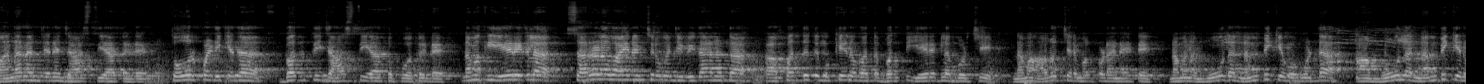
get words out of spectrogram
ಮನರಂಜನೆ ಜಾಸ್ತಿ ಆತಡೆ. ತೋರ್ಪಡಿಕೆದ ಭಕ್ತಿ ಜಾಸ್ತಿ ಆತ ಪೋತಂಡೆ. ನಮಕ್ ಏರೆಗ್ಲ ಸರಳವಾಯಿನಂಚಿನ ಒಂಜಿ ವಿಧಾನದ, ಆ ಪದ್ಧತಿ ಮುಖೇನವಾದ ಭಕ್ತಿ ಏರೆಗ್ಲ ಬೊಡ್ಚಿ, ನಮ್ಮ ಆಲೋಚನೆ ಮಲ್ಪಡಾನೈತೆ ನಮ್ಮನ ಮೂಲ ನಂಬಿಕೆ ಹೋಗೊಂಡ ಆ ಮೂಲ ನಂಬಿಕೆನ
